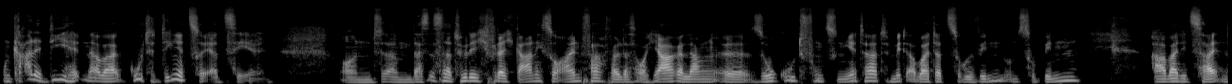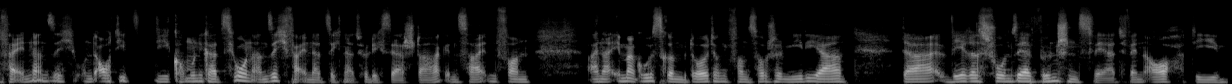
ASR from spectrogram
Und gerade die hätten aber gute Dinge zu erzählen. Und ähm, das ist natürlich vielleicht gar nicht so einfach, weil das auch jahrelang äh, so gut funktioniert hat, Mitarbeiter zu gewinnen und zu binden. Aber die Zeiten verändern sich und auch die, die Kommunikation an sich verändert sich natürlich sehr stark in Zeiten von einer immer größeren Bedeutung von Social Media. Da wäre es schon sehr wünschenswert, wenn auch die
